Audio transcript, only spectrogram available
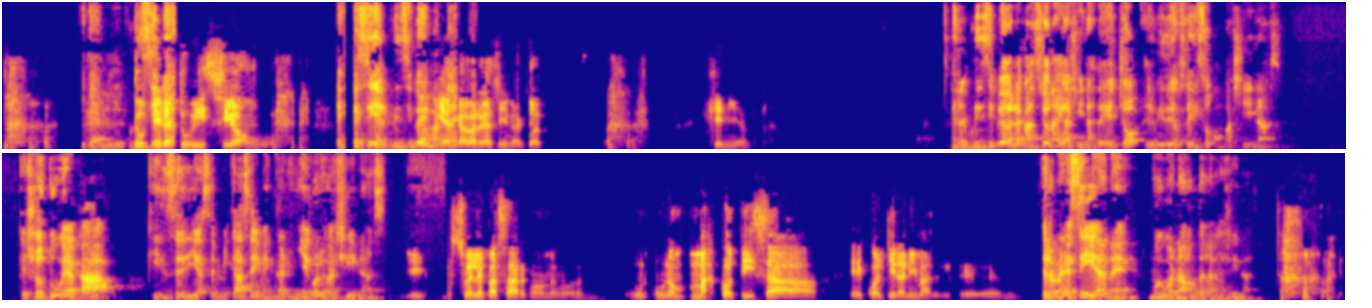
Y el ¿Era tu visión? Es que sí, el principio de Marta que haber gallinas, claro. Genial. En el principio de la canción hay gallinas. De hecho, el video se hizo con gallinas, que yo tuve acá 15 días en mi casa y me encariñé con las gallinas. Y suele pasar con, uno mascotiza eh, cualquier animal. Eh, se lo merecían, ¿eh? Muy buena onda las gallinas.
